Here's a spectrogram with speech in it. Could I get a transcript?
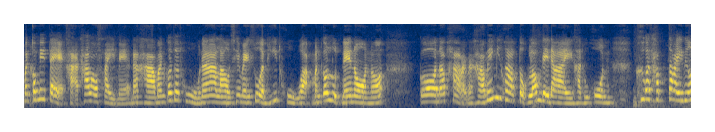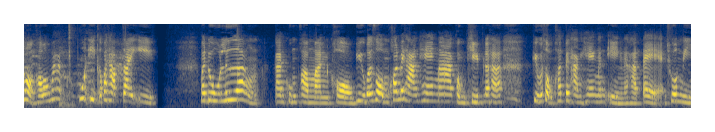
มันก็ไม่แปลกค่ะ ถ้าเราใส่แมสนะคะ มันก็จะถูหน้าเราใช่ไหมส่วนที่ถูอะมันก็หลุดแน่นอนเนาะก็หน้าผากนะคะ ไม่มีความตกล่องใด ๆ ค่ะ ทุกคนคือประทับใจเนื้อของเขามากๆพูดอีกก็ประทับใจอีก มาดูเรื่องการคุมความมันของผิวผสมค่อนไปทางแห้งมากของคลิปนะคะ ผิวผสมค่อนไปทางแห้งนั่นเองนะคะ แต่ช่วงนี้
